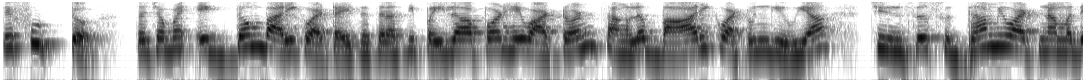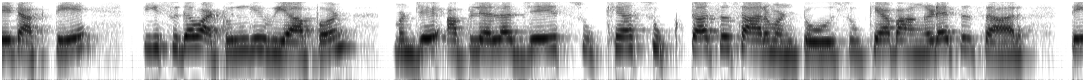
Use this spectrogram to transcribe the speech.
ते फुटतं. त्याच्यामुळे एकदम बारीक वाटायचं. तर आधी पहिलं आपण हे वाटण चांगलं बारीक वाटून घेऊया. चिंचसुद्धा मी वाटणामध्ये टाकते. ती सुद्धा वाटून घेऊया आपण. म्हणजे आपल्याला जे सुक्या सुकटाचं सार म्हणतो सुक्या बांगड्याचं सार ते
